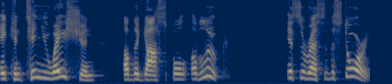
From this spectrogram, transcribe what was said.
a continuation of the Gospel of Luke. It's the rest of the story.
